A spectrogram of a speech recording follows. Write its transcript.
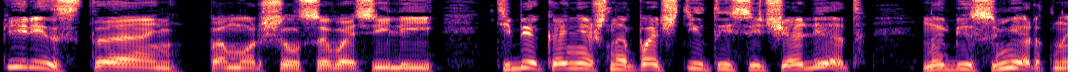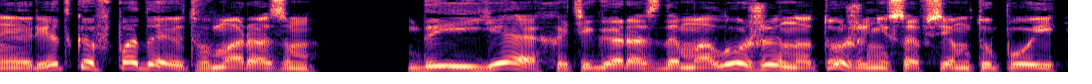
«Перестань», — поморщился Василий, «тебе, конечно, почти тысяча лет, но бессмертные редко впадают в маразм. Да и я, хоть и гораздо моложе, но тоже не совсем тупой,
